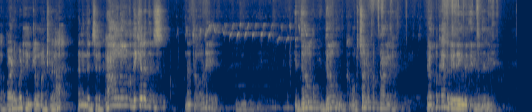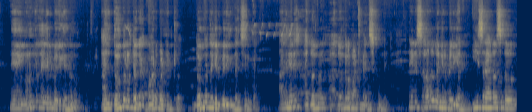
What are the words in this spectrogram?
ఆ పాడుపడి ఇంట్లో మాటలా? అని నచ్చలేక అవునవును నీకెలా తెలుసు? నా తమ్ముడే. ఇద్దరు ఇద్దరు ఒక చోట పుట్టిన వాళ్ళు పెంపకాయలు వేరే వేరే జరిగాయి. నేను మునుగుల దగ్గర పెరిగాను. అది దొంగలు ఉంటారు ఆ పాడుబడి ఇంట్లో దొంగల దగ్గర పెరిగింది ఆ చిలుక. అందుకని ఆ దొంగ ఆ దొంగల మాటలు నేర్చుకుంది నేను సాధువుల దగ్గర పెరిగాను. ఈ సాహసంలో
